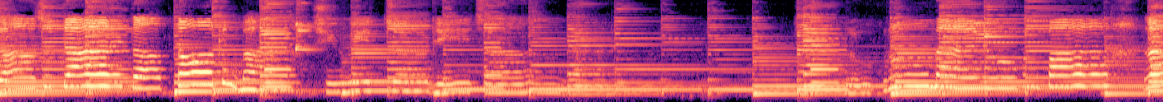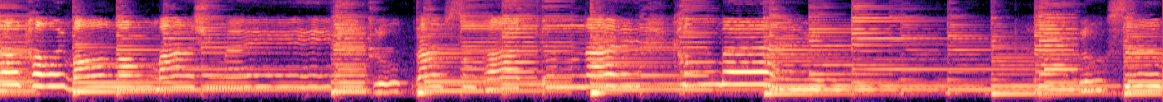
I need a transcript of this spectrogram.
จ้าจะได้ตอบโตขึ้นมา ชีวิตจะดีจังลูกรู้แม่อยู่บนฟ้า แล้วคอยมองลงมาใช่ไหม ลูกรับสัมผัสด้านในของแม่อยู่ลูกซื้อ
